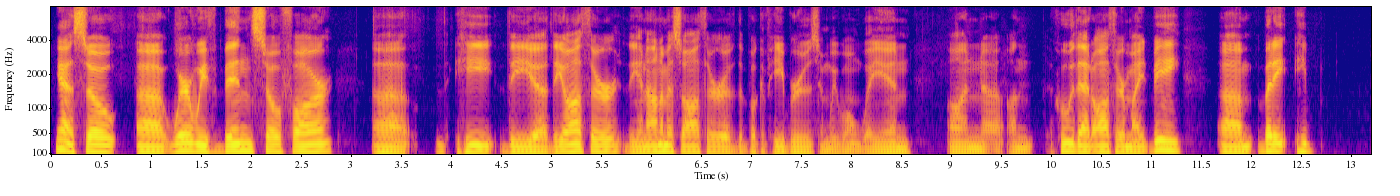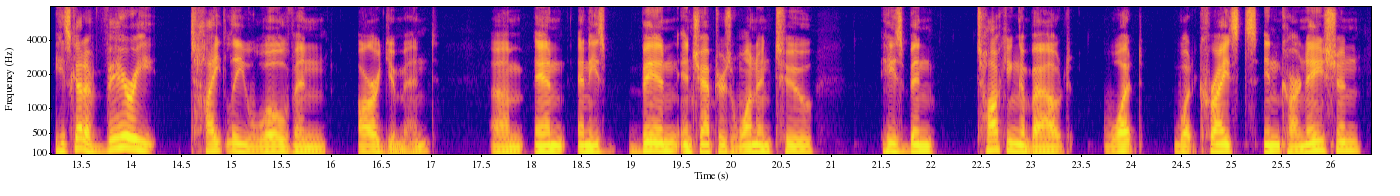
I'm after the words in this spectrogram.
Yeah, so uh, where we've been so far, uh, he the uh, the author, the anonymous author of the book of Hebrews, and we won't weigh in on uh, on who that author might be, um, but he, he he's got a very tightly woven argument, um, and and he's been in chapters one and two, he's been talking about what what Christ's incarnation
